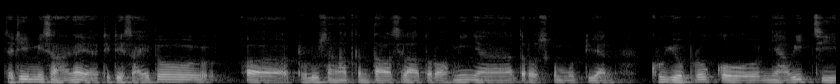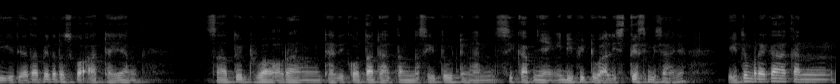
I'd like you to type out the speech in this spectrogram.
Jadi misalnya ya di desa itu uh, dulu sangat kental silaturahminya, terus kemudian guyub rukun, nyawiji gitu ya. Tapi terus kok ada yang satu dua orang dari kota datang ke situ dengan sikapnya yang individualistis misalnya, itu mereka akan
